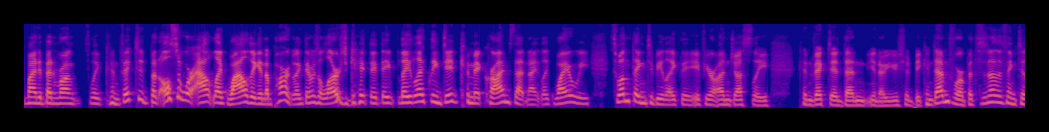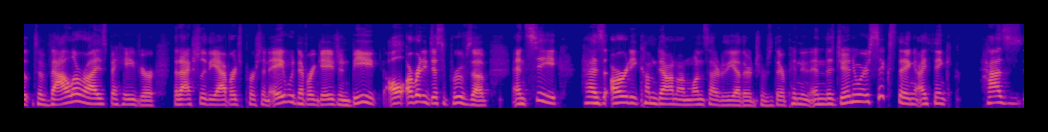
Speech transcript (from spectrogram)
might have been wrongfully convicted, but also were out like wilding in the park. Like there was a large gate. They they they likely did commit crimes that night. Like why are we? It's one thing to be like the if you're unjustly convicted, then you know you should be condemned for it. But it's another thing to to valorize behavior that actually the average person a would never engage in, b all, already disapproves of, and c has already come down on one side or the other in terms of their opinion. And the January 6th thing, I think, has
